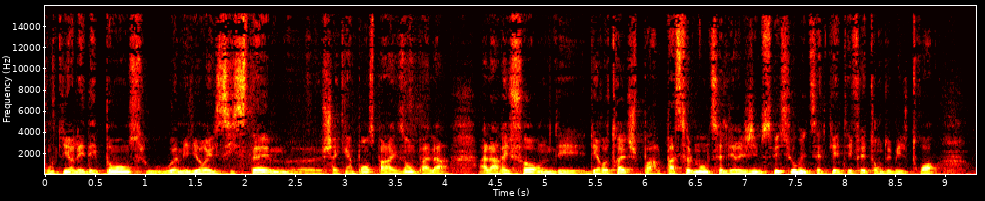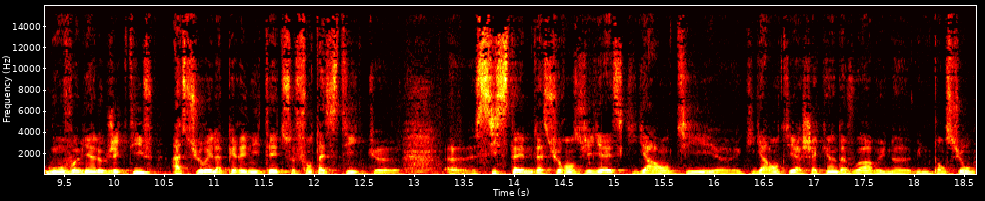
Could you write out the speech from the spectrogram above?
contenir les dépenses ou, améliorer le système. Euh, chacun pense par exemple à la, à la réforme des, retraites. Je parle pas seulement de celle des régimes spéciaux, mais de celle qui a été faite en 2003, où on voit bien l'objectif, assurer la pérennité de ce fantastique euh, euh, système d'assurance vieillesse qui garantit, qui garantit à chacun d'avoir une, une, pension,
